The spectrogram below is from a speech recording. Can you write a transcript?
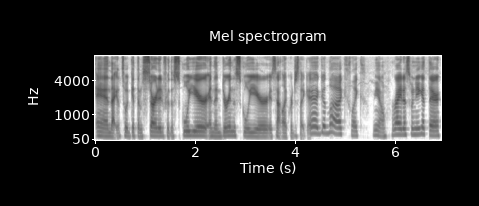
And that's what get them started for the school year. And then during the school year, it's not like we're just like, eh, good luck, like, you know, write us when you get there.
